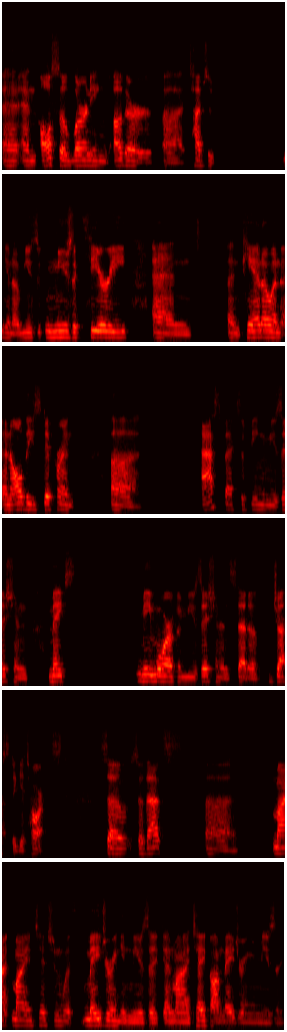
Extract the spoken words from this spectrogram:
and, and also learning other uh, types of you know music music theory and and piano and, and all these different uh, aspects of being a musician makes me more of a musician instead of just a guitarist. So so that's uh, my my intention with majoring in music and my take on majoring in music.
